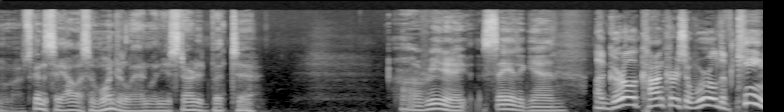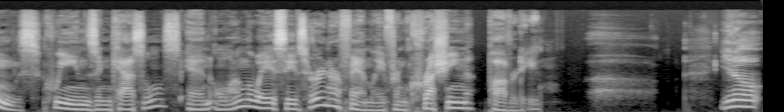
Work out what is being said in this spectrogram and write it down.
I was going to say Alice in Wonderland when you started, but Uh... I'll read it. Say it again. A girl conquers a world of kings, queens, and castles, and along the way saves her and her family from crushing poverty. You know,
